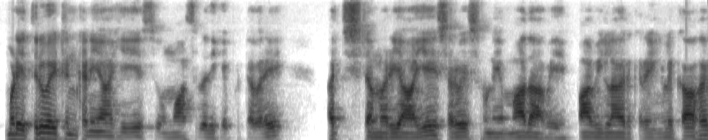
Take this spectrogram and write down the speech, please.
உம்முடைய திருவயிற்றின் கனியாகிய இயேசுவும் ஆசிர்வதிக்கப்பட்டவரே. அச்சிஷ்ட மரியாயே சர்வேஸ்வரனுடைய மாதாவே பாவிகளாக இருக்கிற எங்களுக்காக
